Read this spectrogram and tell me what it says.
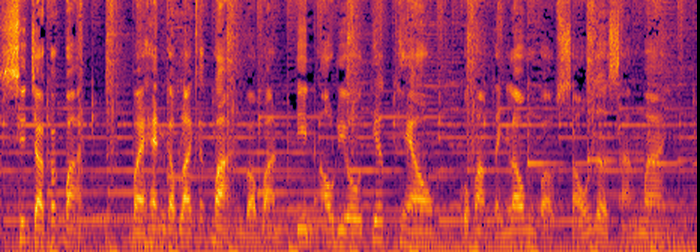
Xin chào các bạn và hẹn gặp lại các bạn vào bản tin audio tiếp theo của Phạm Thành Long vào 6 giờ sáng mai.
